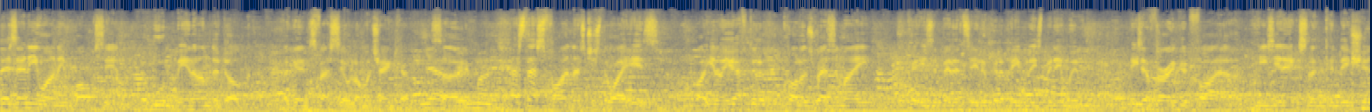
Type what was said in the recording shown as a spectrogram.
there's anyone in boxing that wouldn't be an underdog against Vasyl Lomachenko. Yeah, so that's that's fine. That's just the way it is. But you know, you have to look at Crolla's resume, look at his ability, look at the people he's been in with. He's a very good fighter. He's in excellent condition,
